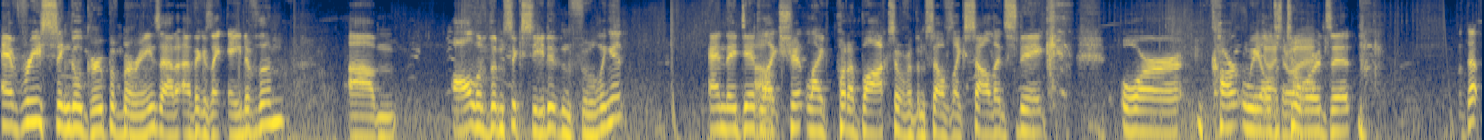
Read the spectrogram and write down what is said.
every single group of Marines, out I think it was like eight of them, um, all of them succeeded in fooling it. And they did Oh. like shit like put a box over themselves like Solid Snake or cartwheels Don't throw it. towards it. What's up?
